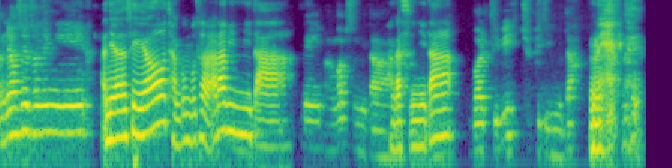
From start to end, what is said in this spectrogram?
안녕하세요, 선생님. 안녕하세요. 장군보살 아람입니다. 네, 반갑습니다. 반갑습니다. 무알TV 주피디입니다. 네. 네.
